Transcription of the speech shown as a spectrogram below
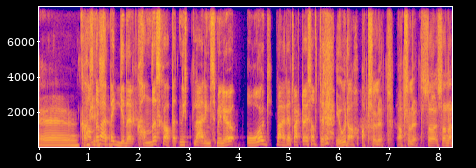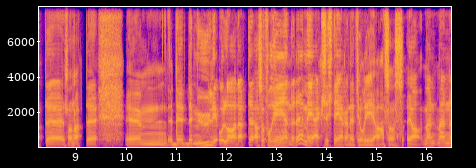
Uh, kan det være begge deler? Kan det skape et nytt læringsmiljø og være et verktøy samtidig? Jo da, absolutt. absolutt. Så, sånn at, eh, sånn at um, det, det, er mulig å la dette altså forene det med eksisterende teorier. Altså, ja, men, men,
